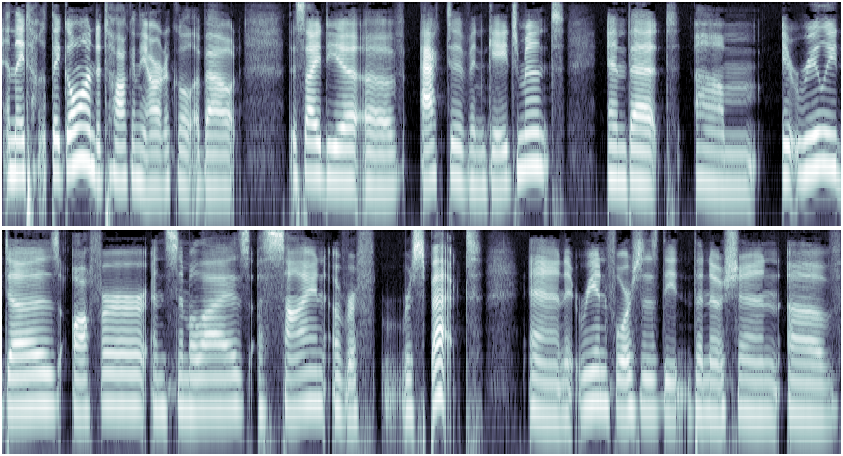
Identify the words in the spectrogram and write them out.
And they t- they go on to talk in the article about this idea of active engagement and that um, it really does offer and symbolize a sign of ref- respect and it reinforces the the notion of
